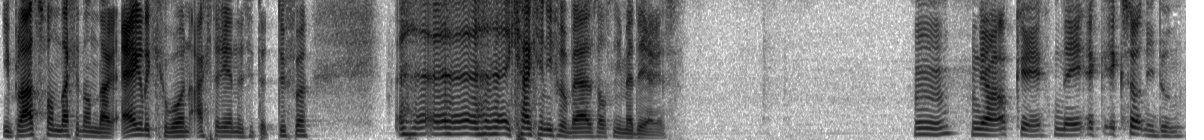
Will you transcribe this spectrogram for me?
In plaats van dat je dan daar eigenlijk gewoon achterin zit te tuffen. Ik ga er niet voorbij, zelfs niet met DRS. Hmm, ja, oké. Nee, ik, ik zou het niet doen.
